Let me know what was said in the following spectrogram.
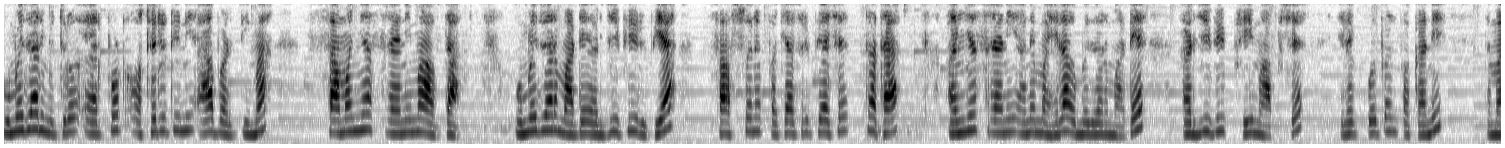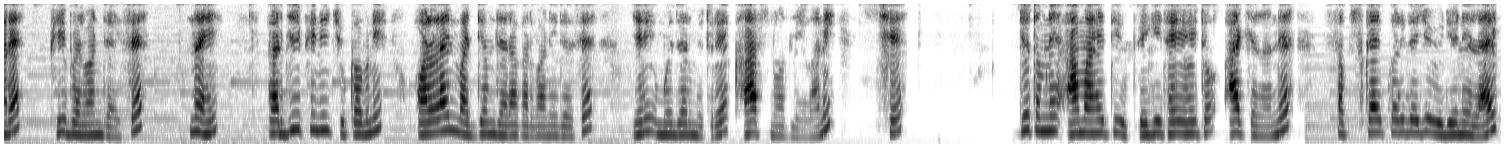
ઉમેદવાર મિત્રો એરપોર્ટ ઓથોરિટીની આ ભરતીમાં સામાન્ય શ્રેણીમાં આવતા ઉમેદવાર માટે અરજી ફી રૂપિયા સાતસો ને પચાસ રૂપિયા છે તથા અન્ય શ્રેણી અને મહિલા ઉમેદવાર માટે અરજી ફી ફ્રી માફ છે. એટલે કોઈ પણ પ્રકારની તમારે ફી ભરવાની રહેશે નહીં. અરજી ફીની ચૂકવણી ઓનલાઈન માધ્યમ દ્વારા કરવાની રહેશે, જેની ઉમેદવાર મિત્રોએ ખાસ નોંધ લેવાની છે. જો તમને આ માહિતી ઉપયોગી થઈ હોય તો આ ચેનલને સબસ્ક્રાઈબ કરી દેજો, વિડીયોને લાઈક,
